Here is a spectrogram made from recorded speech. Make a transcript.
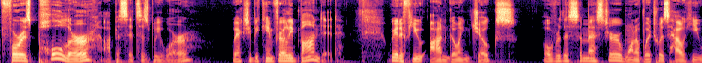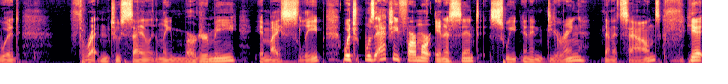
for as polar opposites as we were, we actually became fairly bonded. We had a few ongoing jokes over the semester, one of which was how he would threaten to silently murder me in my sleep, which was actually far more innocent, sweet, and endearing than it sounds. He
